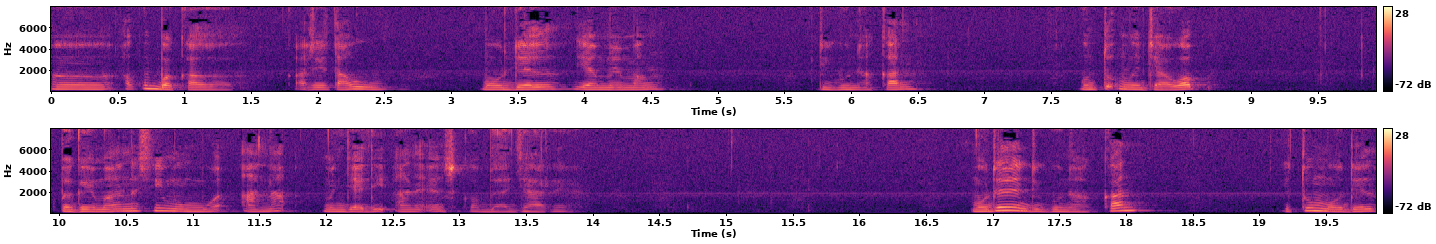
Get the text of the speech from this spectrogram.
uh, aku bakal kasih tahu model yang memang digunakan untuk ngejawab bagaimana sih membuat anak menjadi anak yang suka belajar ya. Model yang digunakan itu model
